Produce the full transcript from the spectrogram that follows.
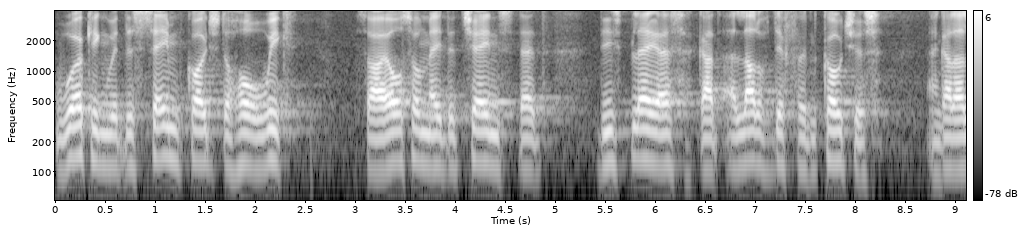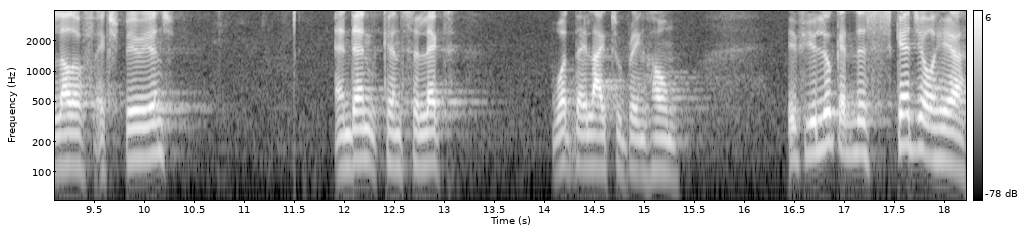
working with the same coach the whole week. So I also made the change that these players got a lot of different coaches and got a lot of experience and then can select what they like to bring home. If you look at the schedule here,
